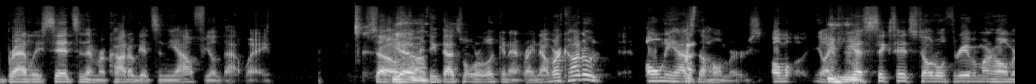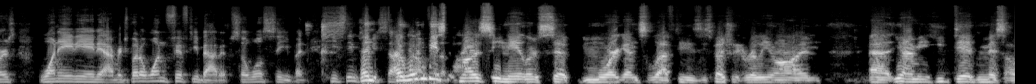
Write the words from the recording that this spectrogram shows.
Bradley sits, and then Mercado gets in the outfield that way. So Yeah. I think that's what we're looking at right now. Mercado, only has the homers. Almost, you know, like Mhm. he has six hits total. Three of them are homers. 188 average, but a 150 BABIP. So we'll see. But he seems to be. I wouldn't be for the buy. surprised to see Naylor sit more against lefties, especially early on. Uh, you know, I mean, he did miss a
